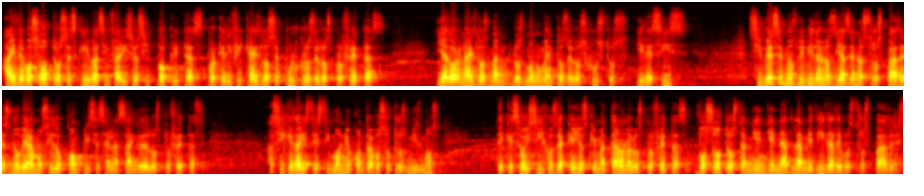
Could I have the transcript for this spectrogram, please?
Hay de vosotros, escribas y fariseos hipócritas, porque edificáis los sepulcros de los profetas y adornáis los, los, monumentos de los justos, y decís, si hubiésemos vivido en los días de nuestros padres, no hubiéramos sido cómplices en la sangre de los profetas. Así que dais testimonio contra vosotros mismos de que sois hijos de aquellos que mataron a los profetas. Vosotros también llenad la medida de vuestros padres.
